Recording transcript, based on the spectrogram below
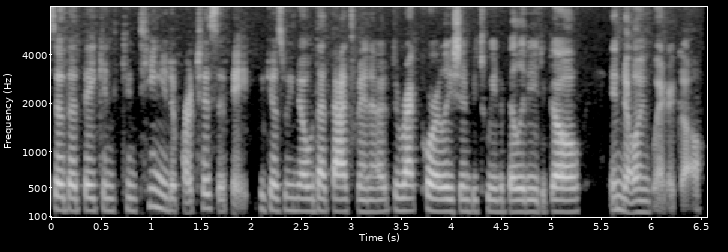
so that they can continue to participate because we know that that's been a direct correlation between ability to go and knowing where to go.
